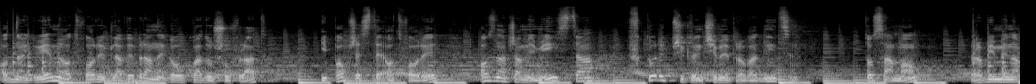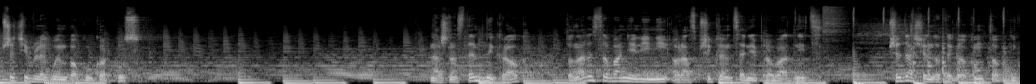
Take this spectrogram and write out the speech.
odnajdujemy otwory dla wybranego układu szuflad i poprzez te otwory oznaczamy miejsca, w których przykręcimy prowadnicę. To samo robimy na przeciwległym boku korpusu. Nasz następny krok to narysowanie linii oraz przykręcenie prowadnic. Przyda się do tego kątownik.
